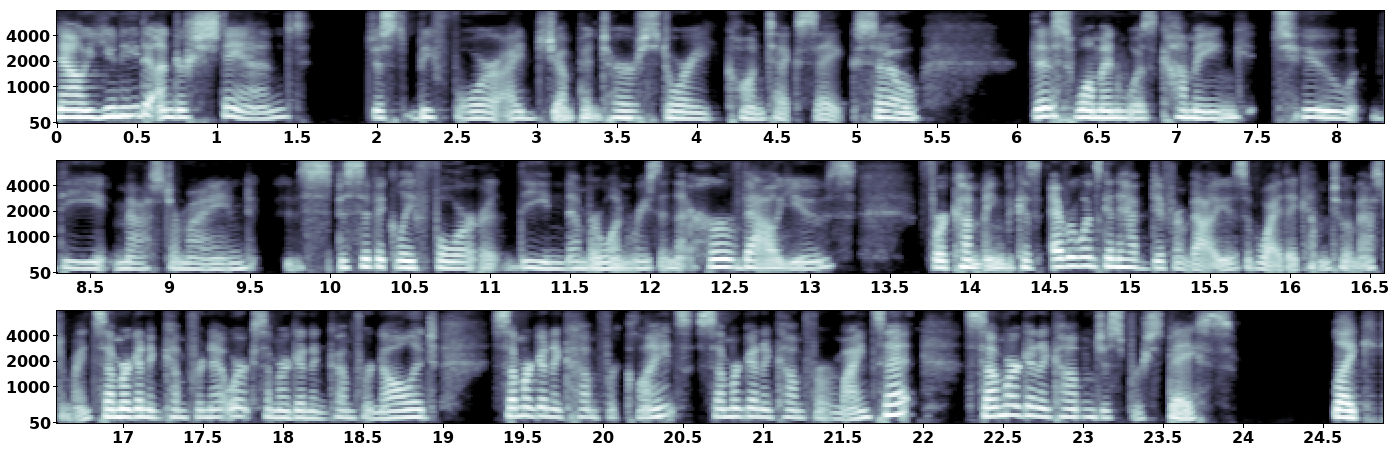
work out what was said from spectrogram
Now you need to understand just before I jump into her story context sake. So this woman was coming to the mastermind specifically for the number one reason that her values for coming because everyone's going to have different values of why they come to a mastermind. Some are going to come for network, some are going to come for knowledge, some are going to come for clients, some are going to come for mindset, some are going to come just for space. Like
